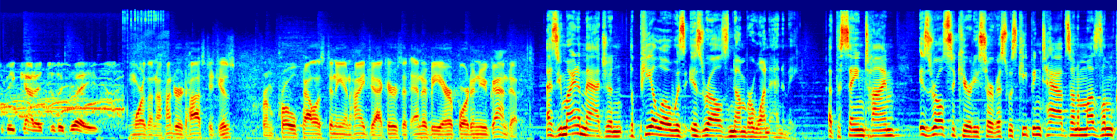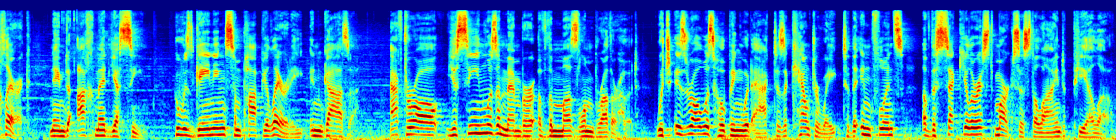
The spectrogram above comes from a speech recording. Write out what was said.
to be carried to the graves. More than 100 hostages from pro Palestinian hijackers at Entebbe Airport in Uganda. As you might imagine, the PLO was Israel's number one enemy. At the same time, Israel's security service was keeping tabs on a Muslim cleric named Ahmed Yassin, who was gaining some popularity in Gaza. After all, Yassin was a member of the Muslim Brotherhood, which Israel was hoping would act as a counterweight to the influence of the secularist Marxist aligned PLO.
